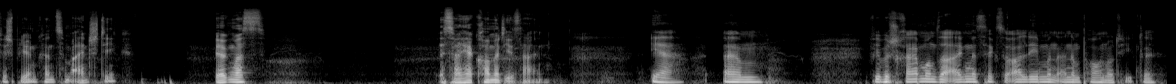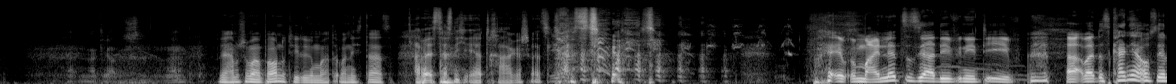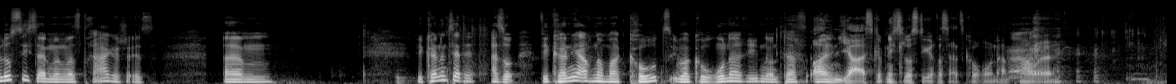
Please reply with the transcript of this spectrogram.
Was wir spielen können zum Einstieg? Irgendwas? Es soll ja Comedy sein. Ja. Ähm, wir beschreiben unser eigenes Sexualleben in einem Pornotitel. Wir haben schon mal einen Pornotitel gemacht, aber nicht das. Aber ist das nicht eher tragisch als lustig? mein letztes Jahr definitiv. Aber das kann ja auch sehr lustig sein, wenn was tragisch ist. Ähm, wir können uns ja, also wir können ja auch noch mal kurz über Corona reden und das. oh ja, es gibt nichts Lustigeres als Corona, Paul.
